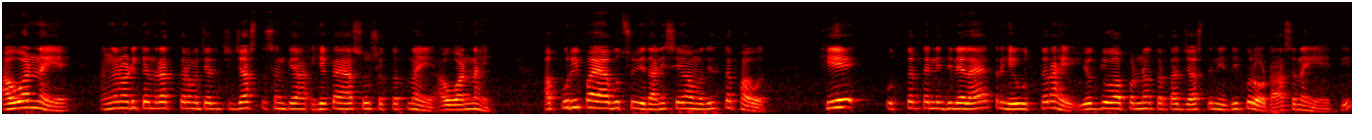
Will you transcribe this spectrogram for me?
आव्हान नाही आहे अंगणवाडी केंद्रात कर्मचाऱ्यांची जास्त संख्या हे काय असू शकत नाही आव्हान नाही. अपुरी पायाभूत सुविधा आणि सेवामधील तफावत. हे उत्तर त्यांनी दिलेलं आहे तर हे उत्तर आहे. योग्य वापर न करता जास्त निधी पुरवठा असं नाही आहे ती.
